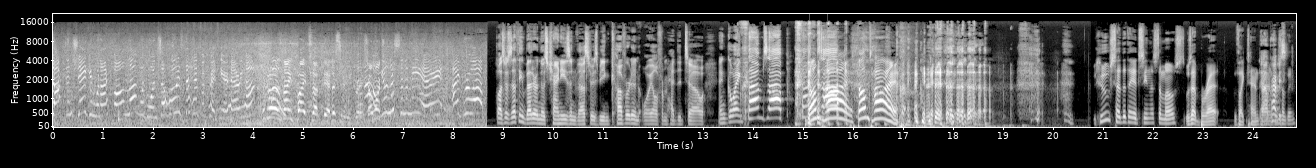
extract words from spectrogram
shocked and shaken when I fall in love with one. So who is the hypocrite here, Harry, huh? Look at all those nice pipes up there. Listen to me, Grace. I No, want you you. listen to me, Harry. I grew up. Plus, there's nothing better than those Chinese investors being covered in oil from head to toe and going, thumbs up! Thumbs high, thumbs high. Who said that they had seen this the most? Was that Brett with like ten Uh, times probably, or something?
